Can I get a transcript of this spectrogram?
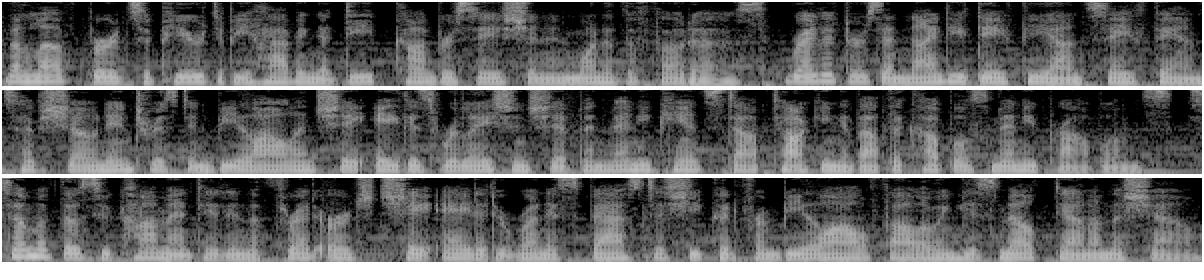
The lovebirds appeared to be having a deep conversation in one of the photos. Redditors and 90 Day Fiancé fans have shown interest in Bilal and Shaeeda's relationship and many can't stop talking about the couple's many problems. Some of those who commented in the thread urged Shaeeda to run as fast as she could from Bilal following his meltdown on the show.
